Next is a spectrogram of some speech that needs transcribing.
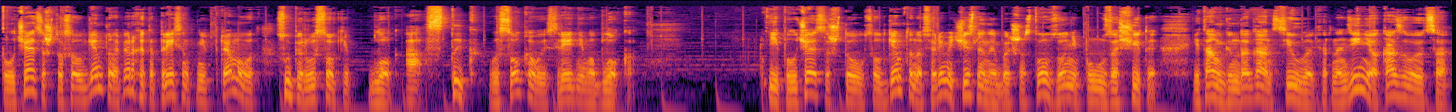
получается, что Саутгемптон, во-первых, это прессинг не прямо вот супер высокий блок, а стык высокого и среднего блока. И получается, что у Саутгемптона все время численное большинство в зоне полузащиты. И там Гюндаган, Силва Фернандини оказываются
